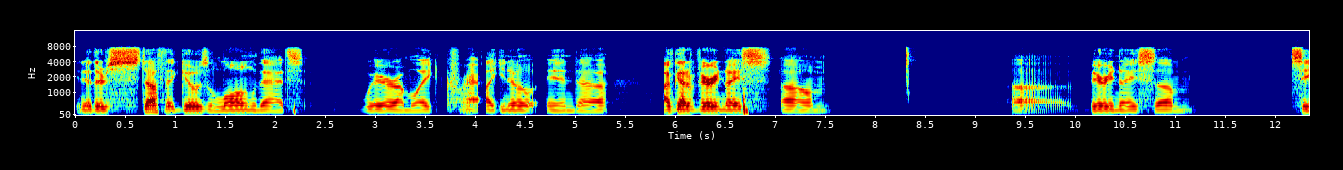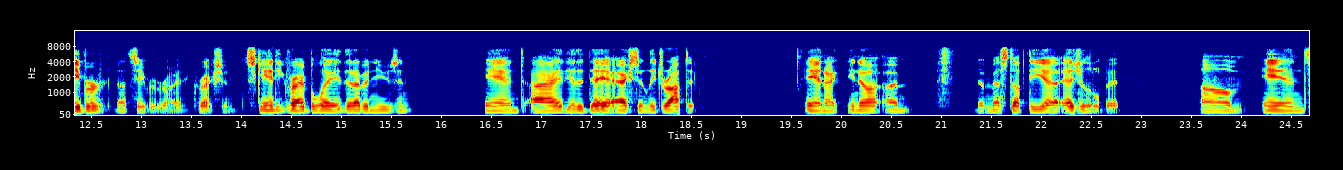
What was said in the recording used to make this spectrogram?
you know there's stuff that goes along that where I'm like crap like you know and uh I've got a very nice um uh very nice um saber not saber grind correction Scandi grind blade that I've been using and I the other day I accidentally dropped it, and I you know I'm you know, messed up the uh, edge a little bit. Um, and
